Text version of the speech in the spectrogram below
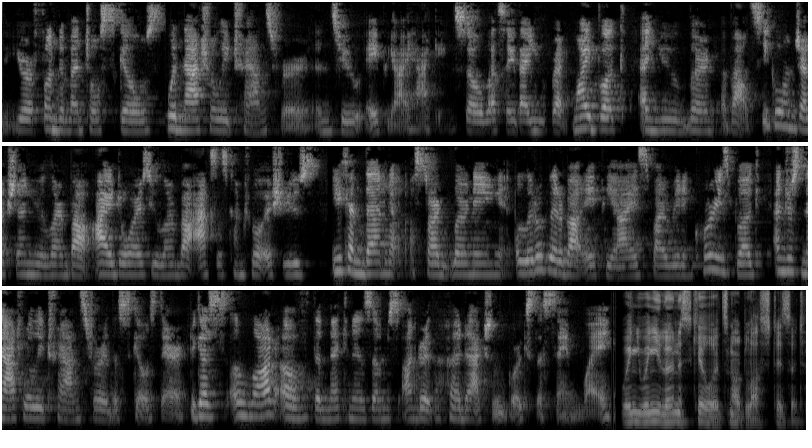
your fundamental skills would naturally transfer into API hacking. So let's say that you read my book and you learn about SQL injection, you learn about IDORs, you learn about access control issues. You can then start learning a little bit about APIs by reading Corey's book and just naturally transfer the skills there because a lot of the mechanisms under the hood actually works the same way. When you, when you learn a skill, it's not lost, is it?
